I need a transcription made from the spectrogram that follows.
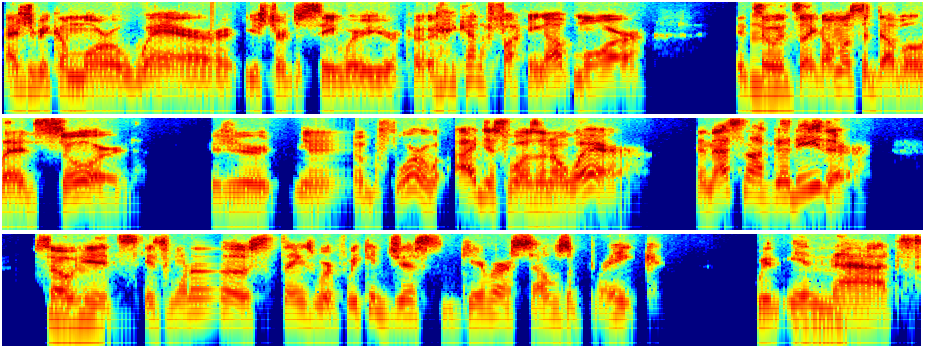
as you become more aware, you start to see where you're kind of fucking up more. And mm. so mm-hmm. it's like almost a double edged sword because you're, you know, before I just wasn't aware and that's not good either. So mm. it's, it's one of those things where if we can just give ourselves a break within mm. that,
